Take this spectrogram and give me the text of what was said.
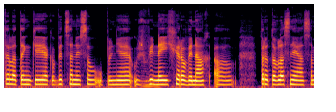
ty letenky, jakoby ceny jsou úplně už v jiných rovinách a proto vlastně já jsem,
